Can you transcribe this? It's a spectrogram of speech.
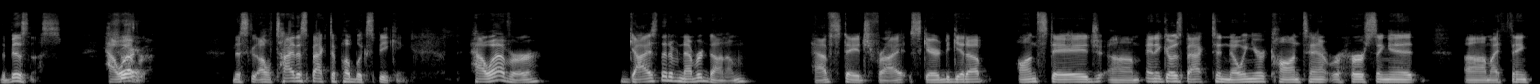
the business. However, sure. this I'll tie this back to public speaking. However, guys that have never done them have stage fright, scared to get up on stage, um, and it goes back to knowing your content, rehearsing it, um, I think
